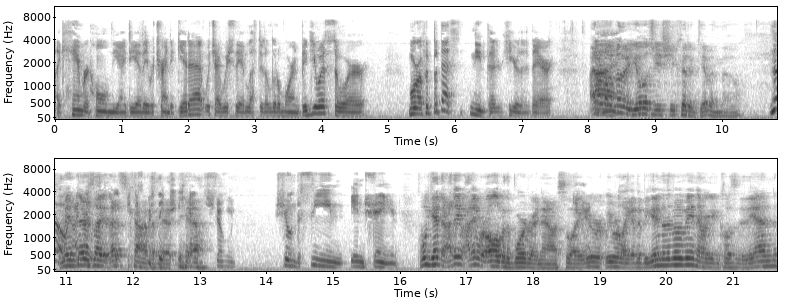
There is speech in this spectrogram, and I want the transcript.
like hammered home the idea they were trying to get at, which I wish they had left it a little more ambiguous or more open. But that's neither here nor there. I don't know uh, another eulogy she could have given though. No, I mean, there's, thought like- that's kind of a hit, yeah. shown shown the scene in Shane. We'll get there. I think I think we're all over the board right now. So like we were we were like at the beginning of the movie, now we're getting closer to the end.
